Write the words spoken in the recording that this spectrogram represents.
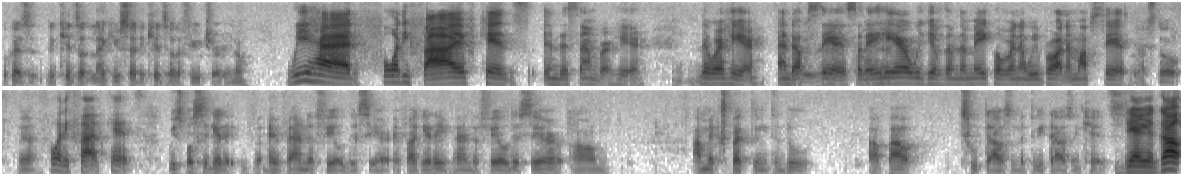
because the kids, are, like you said, the kids are the future. You know. We had 45 kids in December here. They were here and oh, upstairs. So okay. they here. We give them the makeover, and then we brought them upstairs. that's dope. Yeah. Forty-five kids. We're supposed to get a, a Vanderfield this year. If I get a Vanderfield this year, um, I'm expecting to do about two thousand to three thousand kids. There you go.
